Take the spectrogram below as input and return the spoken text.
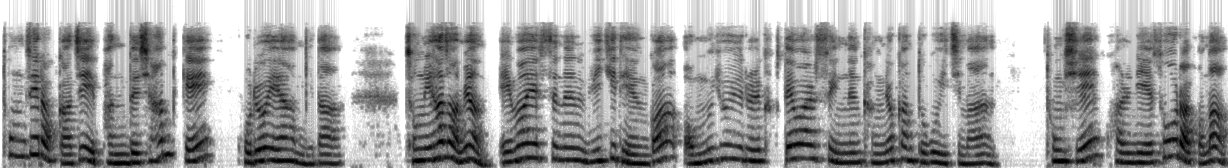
통제력까지 반드시 함께 고려해야 합니다. 정리하자면 MIS는 위기 대응과 업무 효율을 극대화할 수 있는 강력한 도구이지만 동시에 관리에 소홀하거나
